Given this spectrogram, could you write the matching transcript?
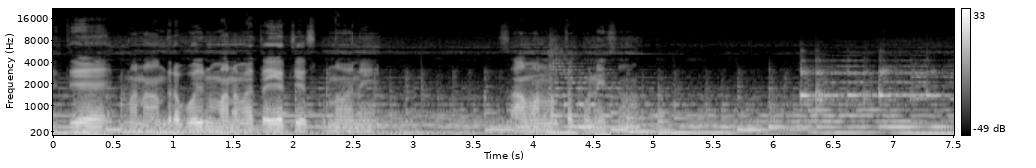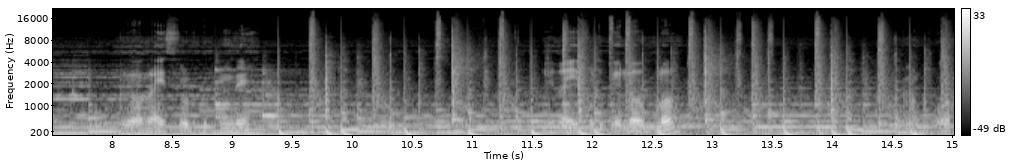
అయితే మన ఆంధ్ర భోజనం మనమే తయారు చేసుకుందామని సామాన్లు అంతా కొనేసాం ఇదిగో రైస్ ఉడుకుతుంది. ఈ రైస్ ఉడికే లోపల మనం కూర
